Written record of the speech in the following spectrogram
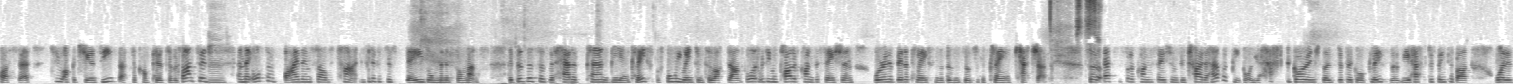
faster to opportunities. That's a competitive advantage. Mm. And they also buy themselves time, even if it's just days or minutes or months the businesses that had a plan B in place before we went into lockdown, before it was even part of conversation, were in a better place than the businesses that are playing catch up. So, so that's the sort of conversations we try to have with people. You have to go into those difficult places. You have to think about what is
